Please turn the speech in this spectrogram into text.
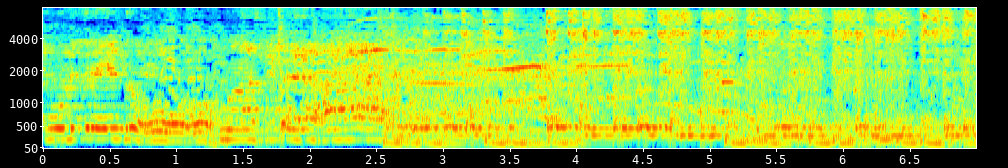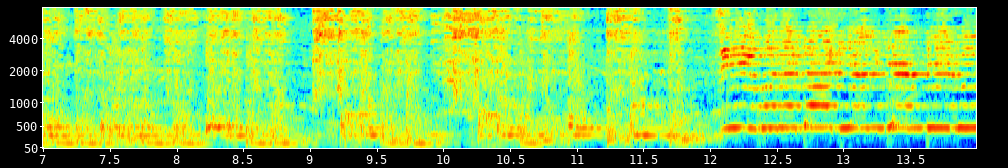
ಕೂಡಿದ್ರೆ ಏನ್ರು ಮಾಸ್ತರ. Thank ಎಂದೆಂದಿಗೂ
